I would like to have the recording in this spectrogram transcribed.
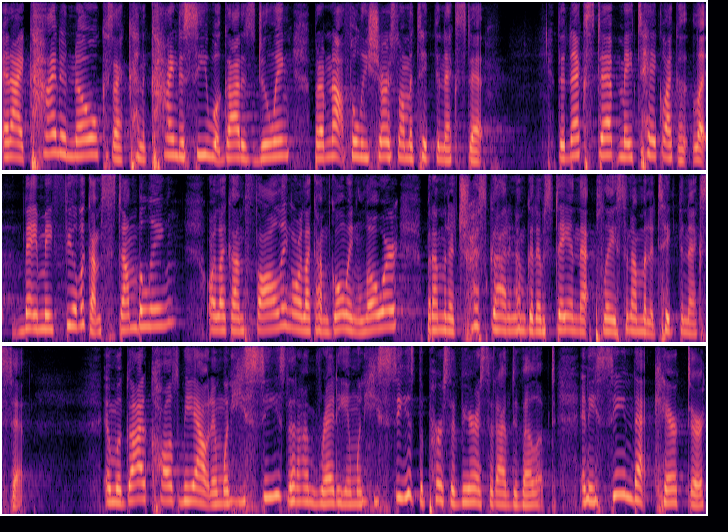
And I kind of know because I can kind of see what God is doing, but I'm not fully sure, so I'm gonna take the next step. The next step may take like a like may, may feel like I'm stumbling or like I'm falling or like I'm going lower, but I'm gonna trust God and I'm gonna stay in that place and I'm gonna take the next step. And when God calls me out, and when He sees that I'm ready, and when He sees the perseverance that I've developed, and He's seen that character,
